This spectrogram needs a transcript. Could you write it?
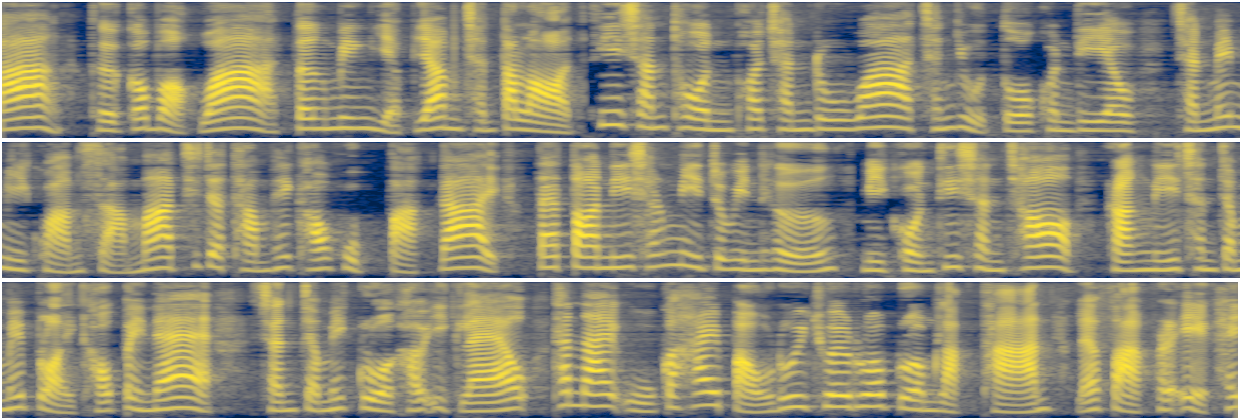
บ้าง เธอก็บอกว่าเติงมิงเหยียบย่ำฉันตลอด ที่ฉันทน เพราะฉันรู้ว่าฉันอยู่ตัวคนเดียว ฉันไม่มีความสามารถที่จะทำให้เขาหุบปากได้ แต่ตอนนี้ฉันมีจวินเหิง มีคนที่ฉันชอบ ครั้งนี้ฉันจะไม่ปล่อยเขาไปแน่ ฉันจะไม่กลัวเขาอีกแล้วทนายอูก็ให้เป๋ารุ่ยช่วยรวบรวมหลักฐาน และฝากพระเอกให้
